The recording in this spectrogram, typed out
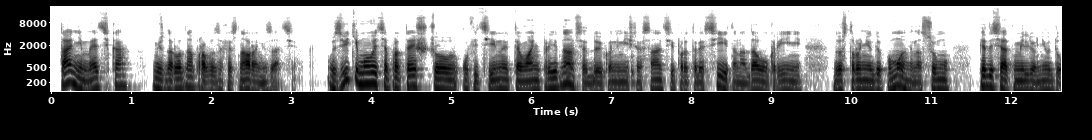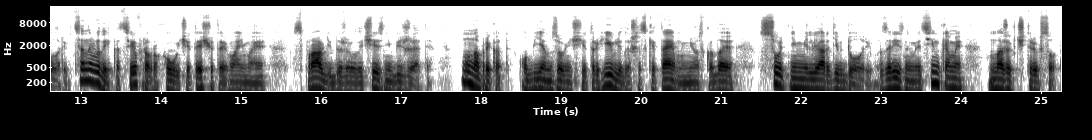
та німецька міжнародна правозахисна організація. У звіті мовиться про те, що офіційно Тайвань приєднався до економічних санкцій проти Росії та надав Україні двосторонньої допомоги на суму 50 мільйонів доларів. Це невелика цифра, враховуючи те, що Тайвань має справді дуже величезні бюджети. Ну, наприклад, об'єм зовнішньої торгівлі лише з Китаєм у нього складає сотні мільярдів доларів, за різними оцінками в межах 400.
